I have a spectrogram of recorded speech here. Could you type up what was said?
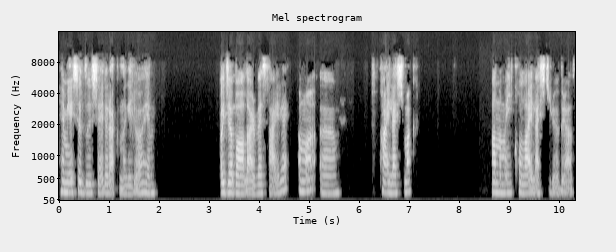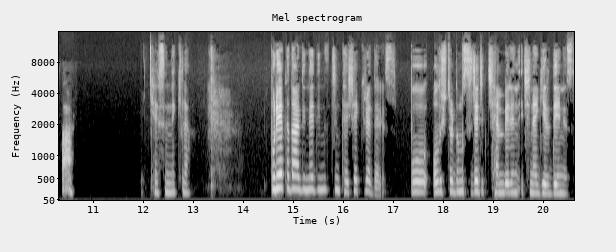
hem yaşadığı şeyler aklına geliyor hem acabalar vesaire ama e, paylaşmak anlamayı kolaylaştırıyor biraz daha. Kesinlikle. Buraya kadar dinlediğiniz için teşekkür ederiz. Bu oluşturduğumuz sıcacık çemberin içine girdiğiniz,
